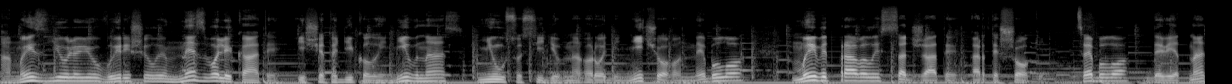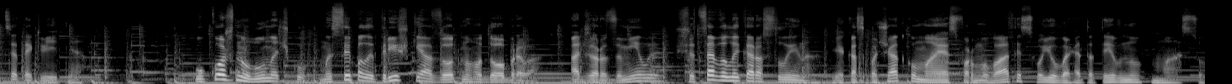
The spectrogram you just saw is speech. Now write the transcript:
А ми з Юлею вирішили не зволікати. І ще тоді, коли ні в нас, ні у сусідів на городі нічого не було, ми відправились саджати артишоки. Це було 19 квітня. У кожну луночку ми сипали трішки азотного добрива, адже розуміли, що це велика рослина, яка спочатку має сформувати свою вегетативну масу.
